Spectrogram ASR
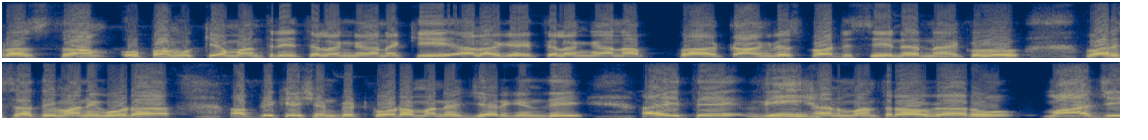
ప్రస్తుతం ఉప ముఖ్యమంత్రి తెలంగాణకి అలాగే తెలంగాణ కాంగ్రెస్ పార్టీ సీనియర్ నాయకులు వారి సతీమణి కూడా అప్లికేషన్ పెట్టుకోవడం అనేది జరిగింది. అయితే వి. హనుమంతరావు గారు మాజీ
